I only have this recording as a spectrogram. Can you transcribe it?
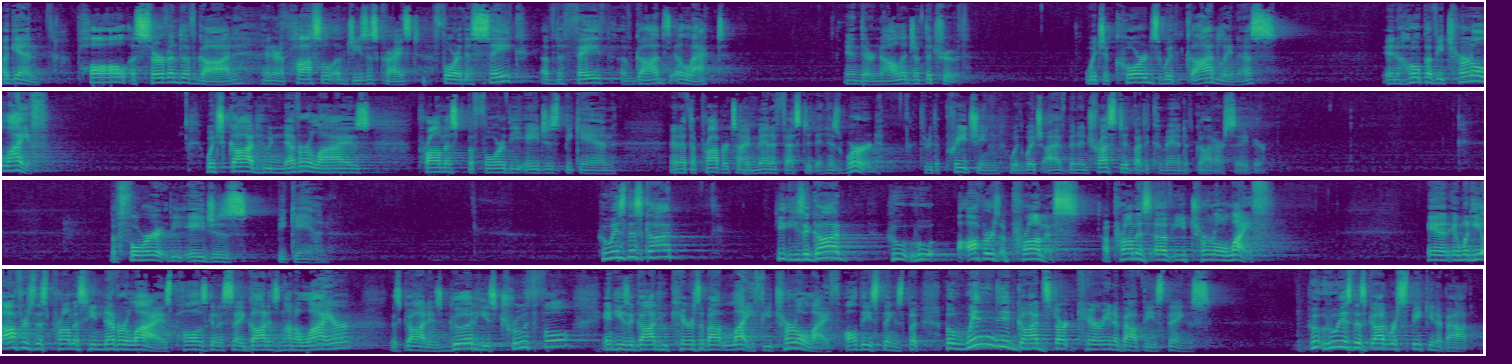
Again, Paul, a servant of God and an apostle of Jesus Christ, for the sake of the faith of God's elect and their knowledge of the truth, which accords with godliness in hope of eternal life which God, who never lies, promised before the ages began, and at the proper time manifested in his word through the preaching with which I have been entrusted by the command of God our Savior. Before the ages began. Who is this God? He, he's a God who, who offers a promise, a promise of eternal life. And, and when he offers this promise, he never lies. Paul is going to say, God is not a liar. This God is good, he's truthful, and he's a God who cares about life, eternal life, all these things. But, but when did God start caring about these things? Who, who is this God we're speaking about?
